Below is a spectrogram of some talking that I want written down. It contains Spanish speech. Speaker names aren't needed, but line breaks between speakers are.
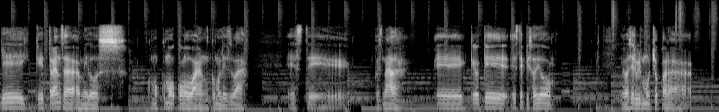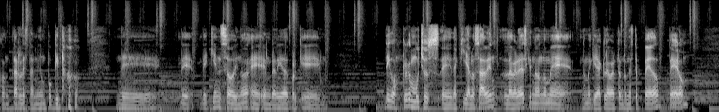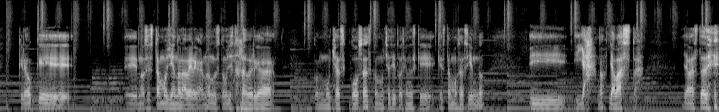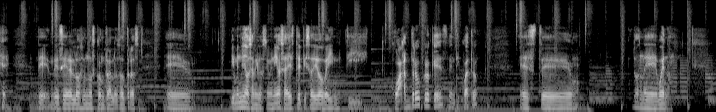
Yay, qué tranza, amigos. ¿Cómo, cómo, cómo van? ¿Cómo les va? Este. Pues nada. Eh, creo que este episodio me va a servir mucho para contarles también un poquito de, de, quién soy, ¿no? Eh, en realidad, porque. Digo, creo que muchos eh, de aquí ya lo saben. La verdad es que no, no, me, no me quería clavar tanto en este pedo, pero creo que eh, nos estamos yendo a la verga, ¿no? Nos estamos yendo a la verga con muchas cosas, con muchas situaciones que, estamos haciendo. Y, ya, ¿no? Ya basta. Ya basta de, de, ser los unos contra los otros. Eh, bienvenidos amigos, bienvenidos a este episodio 24, creo que es, 24. Este, donde, bueno,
